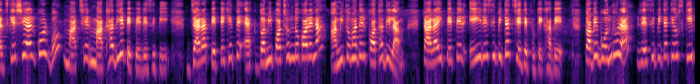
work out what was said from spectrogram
আজকে শেয়ার করব মাছের মাথা দিয়ে পেঁপের রেসিপি যারা পেঁপে খেতে একদমই পছন্দ করে না, আমি তোমাদের কথা দিলাম, তারাই পেঁপের এই রেসিপিটা চেটে পুটে খাবে। তবে বন্ধুরা রেসিপিটা কেউ স্কিপ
